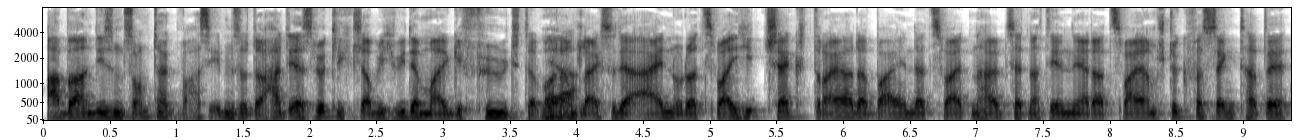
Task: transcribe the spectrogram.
Aber an diesem Sonntag war es eben so, da hat er es wirklich, glaube ich, wieder mal gefühlt. Da war ja. dann gleich so der ein oder zwei Heat-Check-Dreier dabei in der zweiten Halbzeit, nachdem er da zwei am Stück versenkt hatte.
